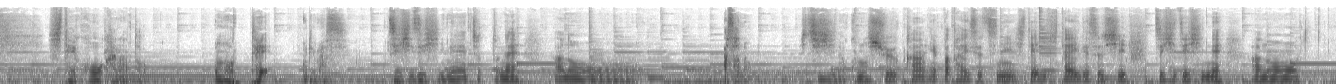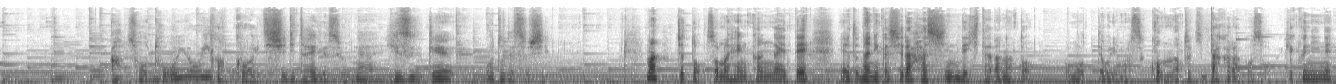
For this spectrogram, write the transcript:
してこうかなと思っております。ぜひぜひねちょっとねあのー、朝の7時のこの習慣やっぱ大切にしていきたいですしぜひぜひねあのーあそう東洋医学は知りたいですよね。日付ごとですし。まあちょっとその辺考えて、えー、と何かしら発信できたらなと思っております。こんな時だからこそ。逆にね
